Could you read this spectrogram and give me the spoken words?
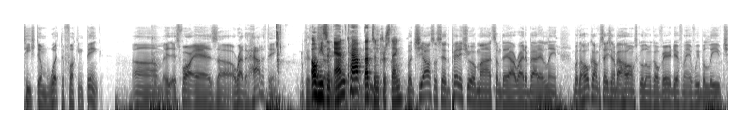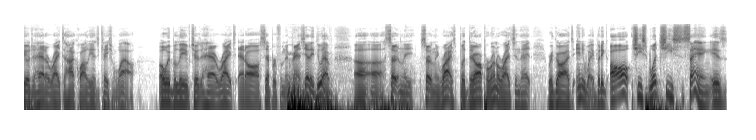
teach them what to fucking think, um, as far as, uh, or rather how to think. Because oh, he's an certainly what we're AND going cap? That's interesting. But she also said the pet issue of mine someday I'll write about at length. But the whole conversation about homeschooling would go very differently if we believe children had a right to high quality education. Wow. Or we believe children had rights at all separate from their parents. Yeah, they do have uh, uh, certainly certainly rights, but there are parental rights in that regards anyway. But it all she's what she's saying is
